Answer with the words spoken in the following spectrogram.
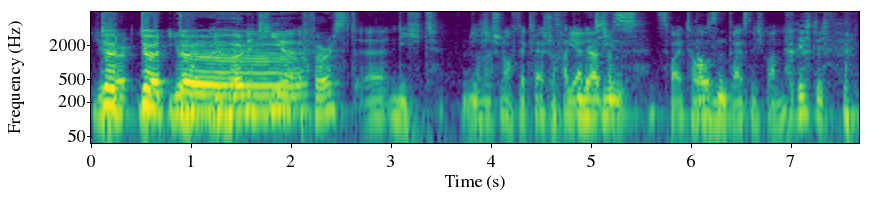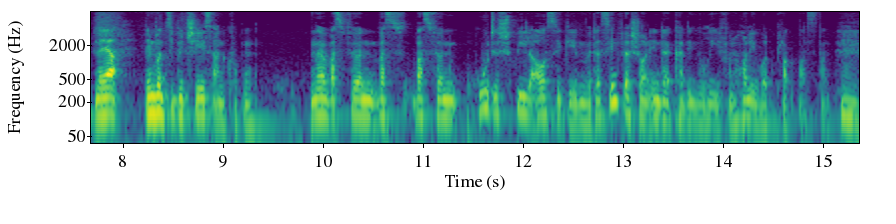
You, heard, you, you, you heard it here first, äh, nicht. Nicht. Sondern schon auf der Clash of Realities ja 2000, weiß nicht wann. Richtig. Naja, wenn wir uns die Budgets angucken ne, was, für ein, was, was für ein gutes Spiel ausgegeben wird. Das sind wir schon in der Kategorie von Hollywood-Blockbustern. Mhm.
